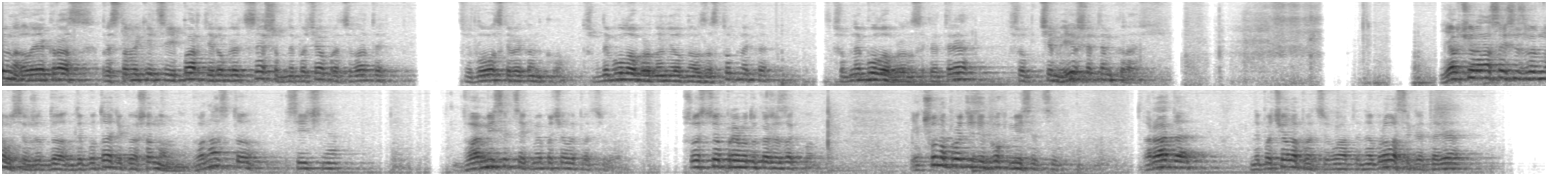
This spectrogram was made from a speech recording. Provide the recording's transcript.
Але якраз представники цієї партії роблять все, щоб не почав працювати Світловодський виконком. Щоб не було обрано ні одного заступника, щоб не було обрано секретаря, щоб чим гірше, тим краще. Я вчора на сесії звернувся вже до депутатів, кажу, шановні, 12 січня, два місяці, як ми почали працювати. Що з цього приводу каже закон? Якщо на протязі двох місяців Рада не почала працювати, не обрала секретаря,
